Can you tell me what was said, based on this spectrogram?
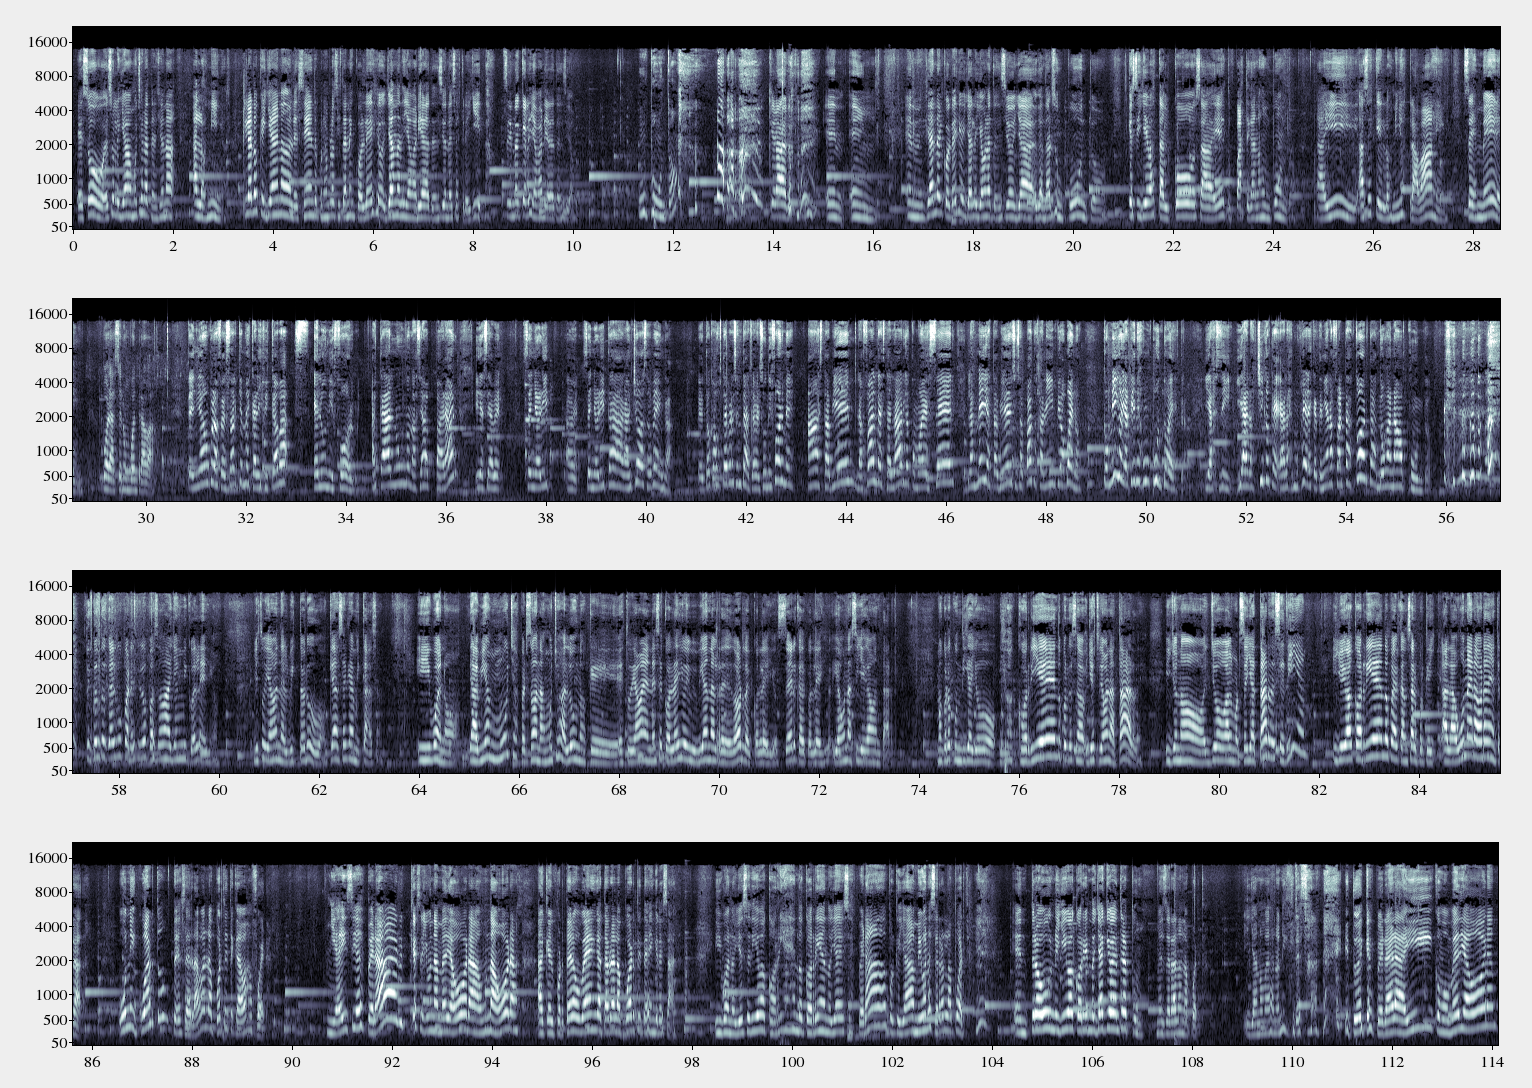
Eso, eso le llama mucho la atención a, a los niños. Claro que ya en adolescentes, por ejemplo, si están en colegio, ya no les llamaría la atención esa estrellita, sino que les llamaría la atención. Un punto. claro. En, en, en, ya en el colegio ya le llama la atención ya ganarse un punto. Que si llevas tal cosa, esto, pas, te ganas un punto. Ahí haces que los niños trabajen, se esmeren por hacer un buen trabajo. Tenía un profesor que me calificaba el uniforme. A cada alumno nos hacía parar y decía, a ver, señorita, a ver, señorita Ganchoso, venga, le toca a usted presentarse, a ver, su uniforme. Ah, está bien, la falda está larga como debe ser, las medias está bien, sus zapatos están limpios. Bueno, conmigo ya tienes un punto extra. Y así, y a los chicos que, a las mujeres que tenían las faltas cortas, no ganaban puntos. Te cuento que algo parecido pasaba allá en mi colegio. Yo estudiaba en el Víctor Hugo, que cerca de mi casa. Y bueno, había muchas personas, muchos alumnos que estudiaban en ese colegio y vivían alrededor del colegio, cerca del colegio, y aún así llegaban tarde. Me acuerdo que un día yo iba corriendo porque yo estudiaba en la tarde y yo no, yo almorcé ya tarde ese día y yo iba corriendo para alcanzar porque a la una era hora de entrada. Una y cuarto te cerraban la puerta y te quedabas afuera. Y ahí sí esperar, qué sé yo, una media hora, una hora, a que el portero venga, te abra la puerta y te deje ingresar. Y bueno, yo ese día iba corriendo, corriendo, ya desesperada, porque ya me iban a cerrar la puerta. Entró uno y yo iba corriendo, ya que iba a entrar, ¡pum! Me cerraron la puerta. Y ya no me dejaron ingresar. Y tuve que esperar ahí como media hora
